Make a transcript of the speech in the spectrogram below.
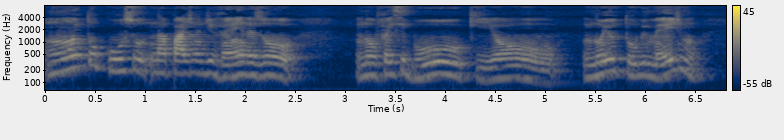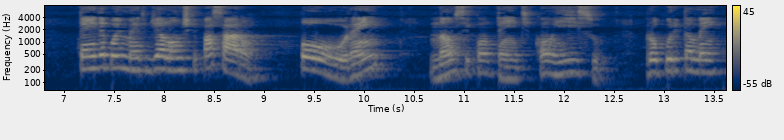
muito curso na página de vendas ou no Facebook ou no YouTube mesmo, tem depoimento de alunos que passaram. Porém, não se contente com isso. Procure também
